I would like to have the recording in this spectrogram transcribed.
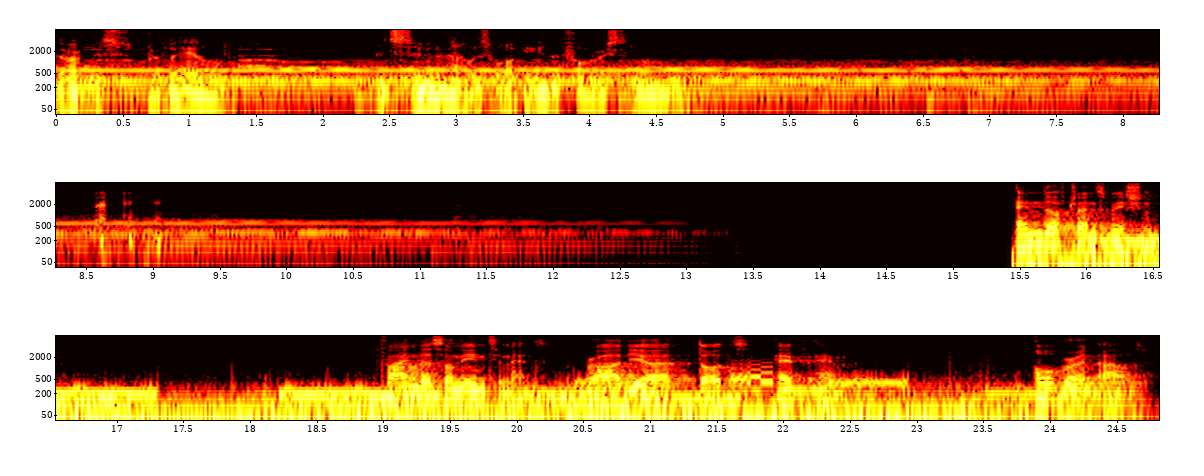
Darkness prevailed, and soon I was walking in the forest alone. End of transmission. Find us on the internet, radia.fm. Over and out.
